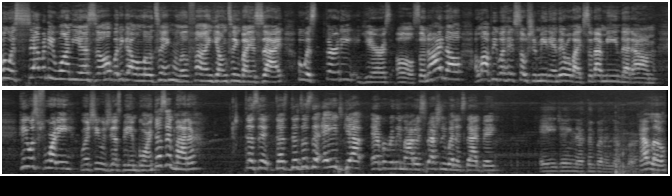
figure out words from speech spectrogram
who is 71 years old, but he got one little thing, a little fine young thing by his side, who is 30 years old. So now I know a lot of people hit social media and they were like, so that mean that um he was 40 when she was just being born. Does it matter? Does it does, does does the age gap ever really matter, especially when it's that big? Age ain't nothing but a number. Hello.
